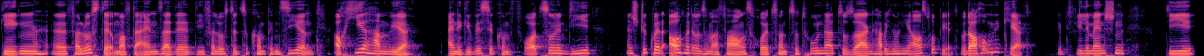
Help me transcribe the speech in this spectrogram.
gegen äh, Verluste, um auf der einen Seite die Verluste zu kompensieren. Auch hier haben wir eine gewisse Komfortzone, die ein Stück weit auch mit unserem Erfahrungshorizont zu tun hat, zu sagen, habe ich noch nie ausprobiert. Oder auch umgekehrt. Es gibt viele Menschen, die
